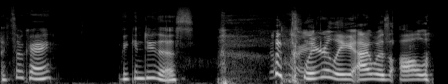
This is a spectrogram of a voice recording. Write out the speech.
It's okay. We can do this. Go it. Clearly, I was all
